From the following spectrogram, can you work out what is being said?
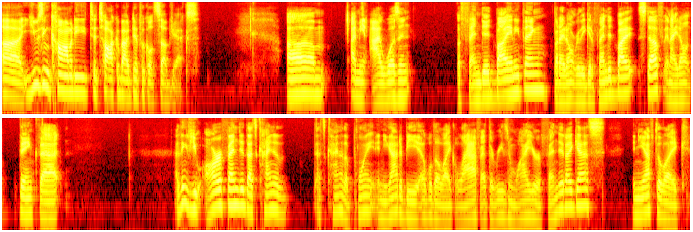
uh, using comedy to talk about difficult subjects. um I mean, I wasn't offended by anything, but I don't really get offended by stuff and I don't think that I think if you are offended, that's kind of that's kind of the point and you got to be able to like laugh at the reason why you're offended, I guess. And you have to like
